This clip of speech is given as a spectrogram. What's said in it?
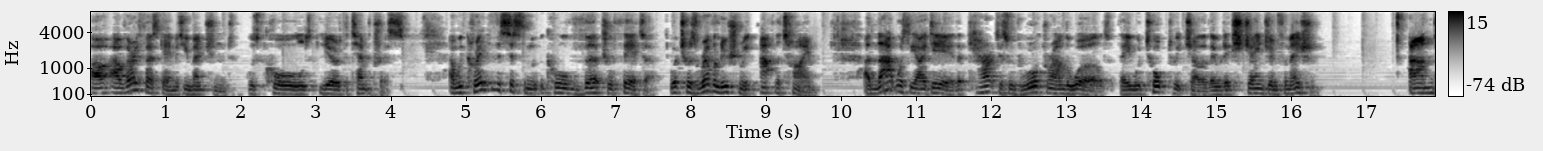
our, our very first game, as you mentioned, was called Lure of the Temptress. And we created a system that we call virtual theatre, which was revolutionary at the time. And that was the idea that characters would walk around the world, they would talk to each other, they would exchange information. And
